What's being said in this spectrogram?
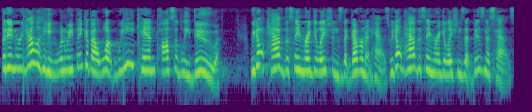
But in reality, when we think about what we can possibly do we don't have the same regulations that government has. We don't have the same regulations that business has.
